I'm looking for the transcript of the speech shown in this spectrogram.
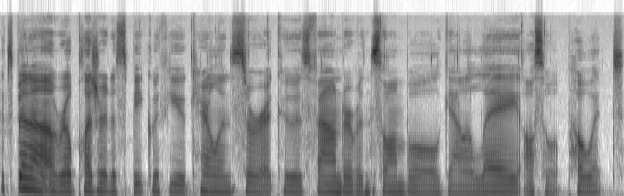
it's been a, a, real pleasure to speak with you, Carolyn Surrick, who is founder of Ensemble Galilei, also a poet.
